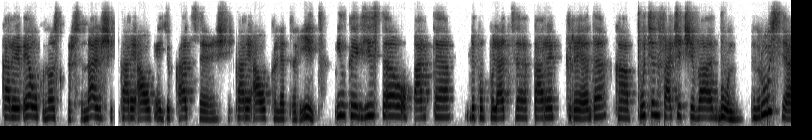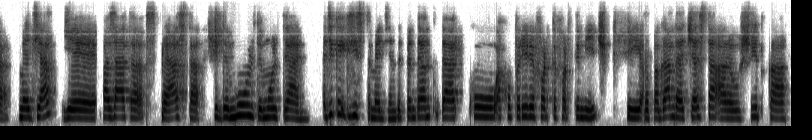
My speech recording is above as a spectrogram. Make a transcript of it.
care eu cunosc personal și care au educație și care au călătorit, încă există o parte de populație care crede că Putin face ceva bun. În Rusia, media e bazată spre asta și de multe, multe ani. Adică există medii independent, dar cu acoperire foarte, foarte mici și propaganda aceasta a reușit ca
